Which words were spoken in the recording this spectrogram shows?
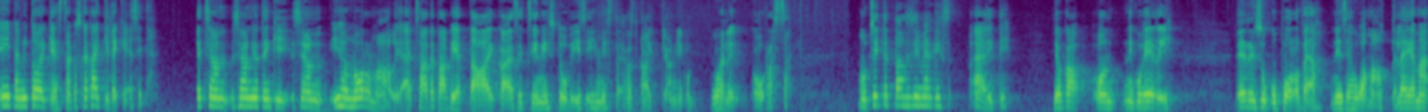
eipä nyt oikeastaan, koska kaikki tekee sitä. Et se, on, se on jotenkin, se on ihan normaalia, että saatetaan viettää aikaa ja sitten siinä istuu viisi ihmistä, joista kaikki on niinku puhelinkourassa. Mutta sitten taas esimerkiksi äiti, joka on niinku eri, eri sukupolvea, niin se huomauttelee. Ja mä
